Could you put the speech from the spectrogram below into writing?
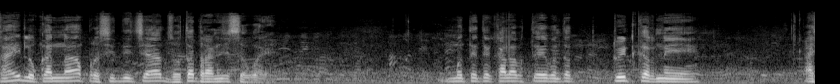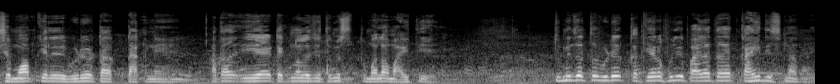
काही लोकांना प्रसिद्धीच्या झोतात राहण्याची सवय आहे. मग ते ते काला ते म्हणतात ट्विट करणे असे मॉप केलेले व्हिडिओ टाक टाकणे. आता ए आय टेक्नॉलॉजी तुम्ही तुम्हाला माहिती आहे. तुम्ही जर तो व्हिडिओ केअरफुली पाहिला तर त्यात काही दिसणार नाही.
